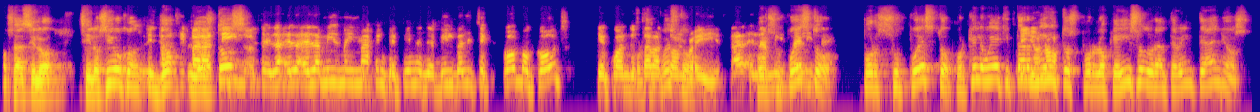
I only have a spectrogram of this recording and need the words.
O sea, si lo, si lo sigo con... Si Yo, si para los ti dos, es, la, es la- la misma imagen que tienes de Bill Belichick como coach que cuando Por estaba supuesto. Tom Brady. Está en la Por misma supuesto, por supuesto. ¿Por qué le voy a quitar Sí, yo no. méritos por lo que hizo durante 20 años?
